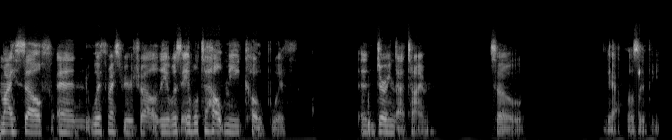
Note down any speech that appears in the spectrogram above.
myself and with my spirituality it was able to help me cope with during that time so yeah those are the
